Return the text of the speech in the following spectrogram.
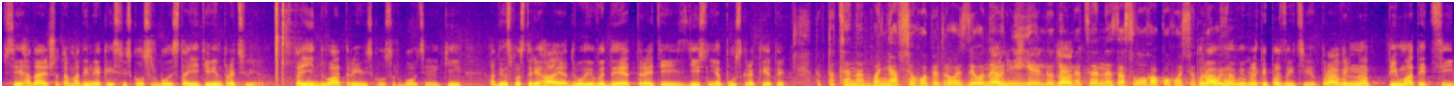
Всі гадають, що там один якийсь військовослужбовець стоїть і він працює. Стоїть два-три військовослужбовця, які один спостерігає, другий веде, третій здійснює пуск ракети. Тобто це надбання всього підрозділу, не Конечно. однієї людини. Так. Це не заслуга когось одного. Правильно вибрати позицію, правильно піймати ціль,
